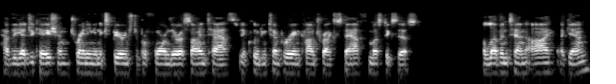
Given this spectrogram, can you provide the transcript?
have the education, training, and experience to perform their assigned tasks, including temporary and contract staff must exist. 1110I again,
